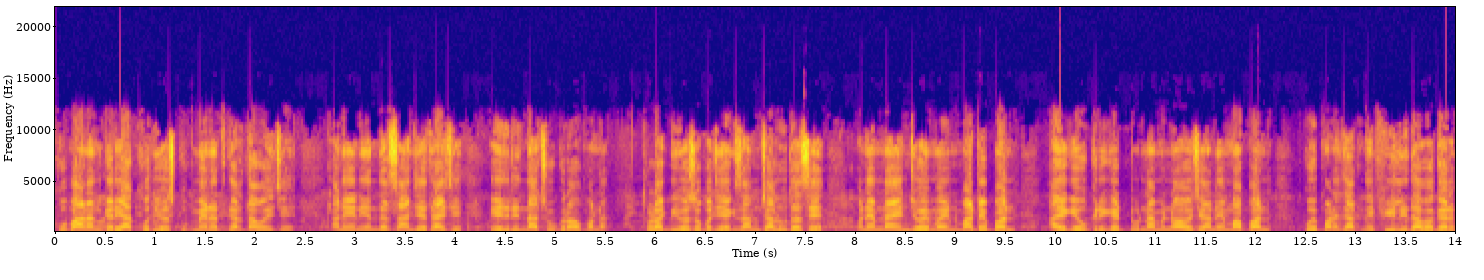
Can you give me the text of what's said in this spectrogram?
ખૂબ આનંદ કરી, આખો દિવસ ખૂબ મહેનત કરતા હોય છે. અને એની અંદર સાંજે થાય છે. એ જ રીતના છોકરાઓ પણ થોડાક દિવસો પછી એક્ઝામ ચાલુ થશે. પણ એમના એન્જોયમેન્ટ માટે પણ આ એક એવું ક્રિકેટ ટુર્નામેન્ટ આવે છે. અને એમાં પણ કોઈપણ જાતની ફી લીધા વગર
